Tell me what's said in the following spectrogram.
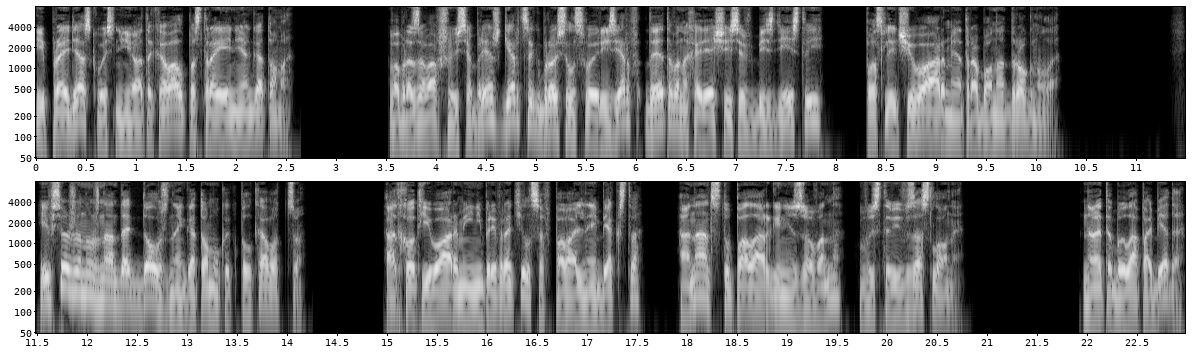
и, пройдя сквозь нее, атаковал построение Гатома. В образовавшуюся брешь герцог бросил свой резерв, до этого находящийся в бездействии, после чего армия Трабона дрогнула. И все же нужно отдать должное Гатому как полководцу. Отход его армии не превратился в повальное бегство, она отступала организованно, выставив заслоны. Но это была победа,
